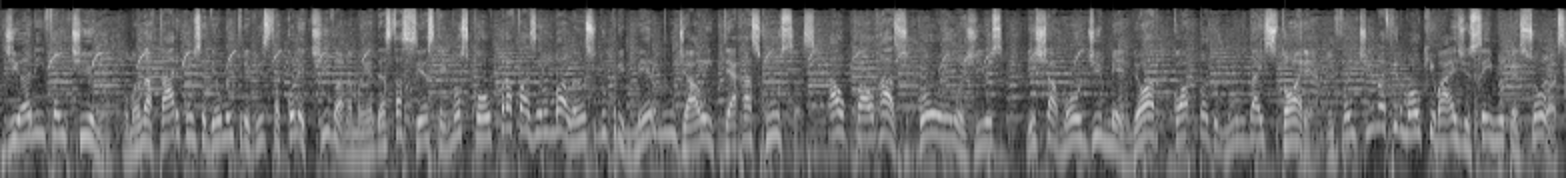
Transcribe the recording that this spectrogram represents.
Gianni Infantino. O mandatário concedeu uma entrevista coletiva na manhã desta sexta em Moscou para fazer um balanço do primeiro Mundial em terras russas, ao qual rasgou elogios e chamou de melhor Copa do Mundo da história. Infantino afirmou que mais de 100 mil pessoas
